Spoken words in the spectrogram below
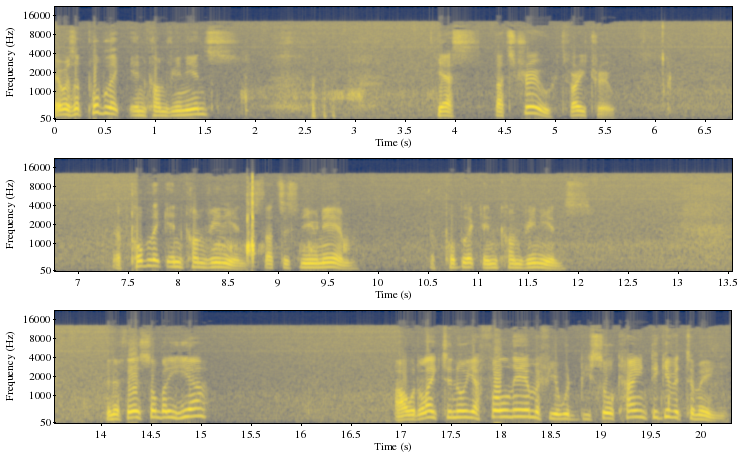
it was a public inconvenience. Yes that's true. It's very true. A public inconvenience. That's its new name. A public inconvenience. And if there's somebody here I would like to know your full name if you would be so kind to give it to me.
